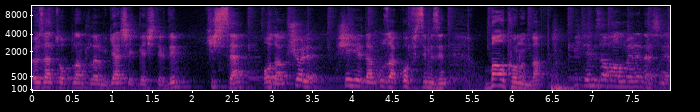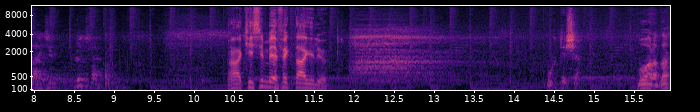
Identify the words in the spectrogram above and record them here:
özel toplantılarımı gerçekleştirdiğim kişisel odam. Şöyle şehirden uzak ofisimizin balkonunda bir temiz hava almaya ne dersin Eraycığım? Lütfen. ha kesin bir efekt daha geliyor. Muhteşem. Bu arada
